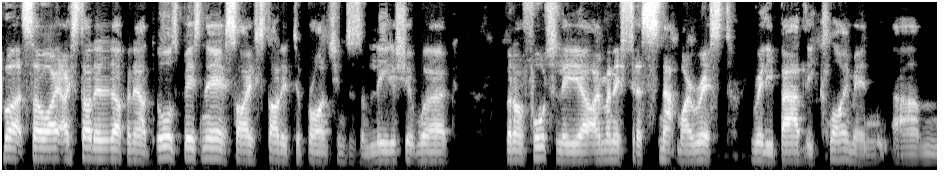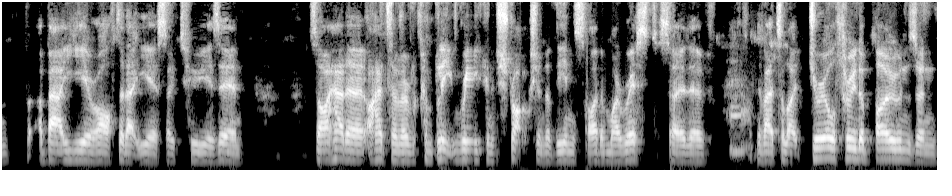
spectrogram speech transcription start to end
But so I, I started up an outdoors business. I started to branch into some leadership work but unfortunately, uh, I managed to snap my wrist really badly climbing um, about a year after that year, so two years in. So I had a I had to have a complete reconstruction of the inside of my wrist. So they've they've had to like drill through the bones and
